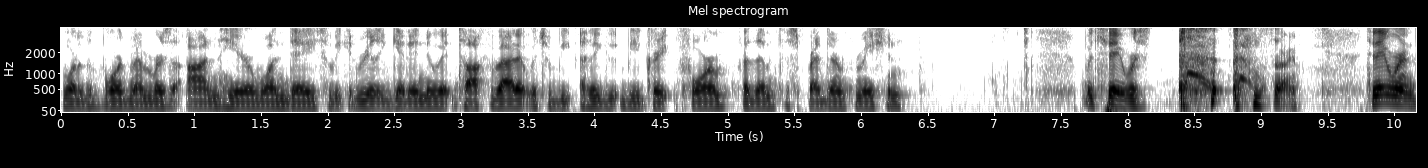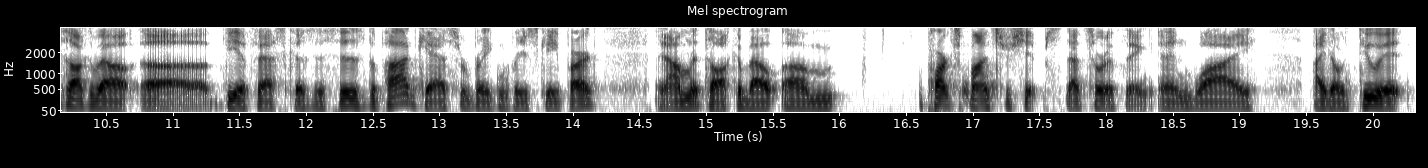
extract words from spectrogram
one of the board members on here one day so we could really get into it and talk about it, which would be I think would be a great forum for them to spread their information. But today we're sorry. Today we're going to talk about uh, BFS because this is the podcast for Breaking Free Skate Park, and I'm going to talk about um, park sponsorships, that sort of thing, and why I don't do it.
